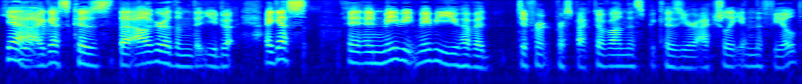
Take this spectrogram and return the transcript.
Yeah, Yeah. I guess because the algorithm that you do, I guess, and, and maybe maybe you have a different perspective on this because you're actually in the field.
